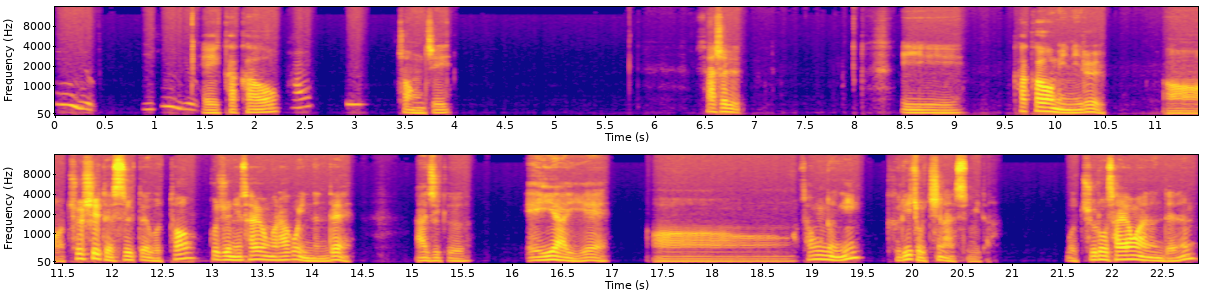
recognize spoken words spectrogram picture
16, 26, 헤이 카카오, 8, 정지. 사실 이 카카오 미니를 어, 출시됐을 때부터 꾸준히 사용을 하고 있는데 아직 그 AI의 어, 성능이 그리 좋진 않습니다. 뭐 주로 사용하는 데는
